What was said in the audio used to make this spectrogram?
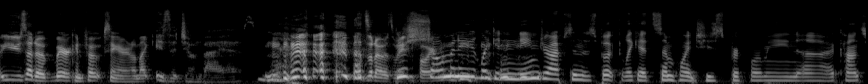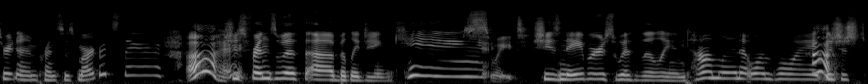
Oh, You said American folk singer, and I'm like, is it Joan Baez? That's what I was waiting There's so many like name drops in this book. Like at some point, she's performing uh, a concert, and Princess Margaret's there. Oh, hey. She's friends with uh, Billie Jean King. sweet. She's neighbors with Lillian Tomlin at one point. Huh. It's just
